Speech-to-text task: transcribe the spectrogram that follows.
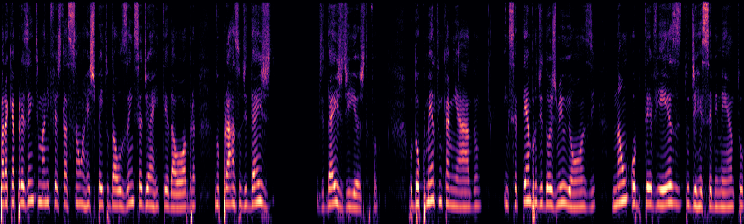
para que apresente manifestação a respeito da ausência de RT da obra no prazo de 10, de 10 dias. O documento encaminhado em setembro de 2011 não obteve êxito de recebimento,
